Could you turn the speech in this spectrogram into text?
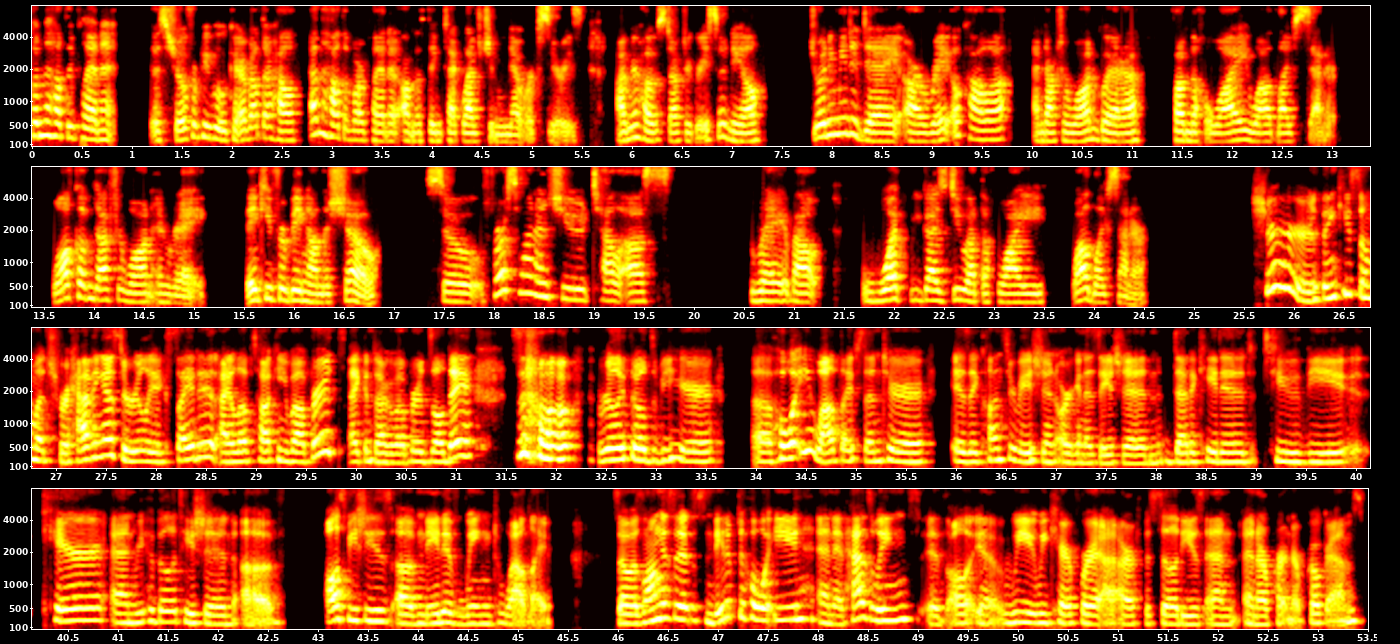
Welcome to Healthy Planet, a show for people who care about their health and the health of our planet on the Think Tech live streaming network series. I'm your host, Dr. Grace O'Neil. Joining me today are Rae Okawa and Dr. Juan Guerra from the Hawaii Wildlife Center. Welcome, Dr. Juan and Rae. Thank you for being on the show. So, first, why don't you tell us, Rae, about what you guys do at the Hawaii Wildlife Center? Sure. Thank you so much for having us. We're really excited. I love talking about birds. I can talk about birds all day. So, really thrilled to be here. Uh, Hawaii Wildlife Center is a conservation organization dedicated to the care and rehabilitation of all species of native winged wildlife. So as long as it's native to Hawaii and it has wings, it's all you know, we we care for it at our facilities and and our partner programs.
